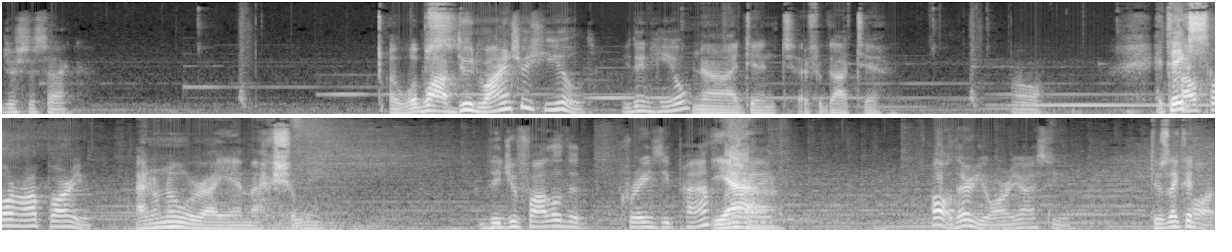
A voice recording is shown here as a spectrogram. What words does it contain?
Just a sec. Oh, whoops. Wow, dude, why aren't you healed? You didn't heal? No, I didn't. I forgot to. Oh. It How far up are you? I don't know where I am, actually. Did you follow the crazy path? Yeah. I- Oh, there you are. Yeah, I see you. There's like a... Oh, I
